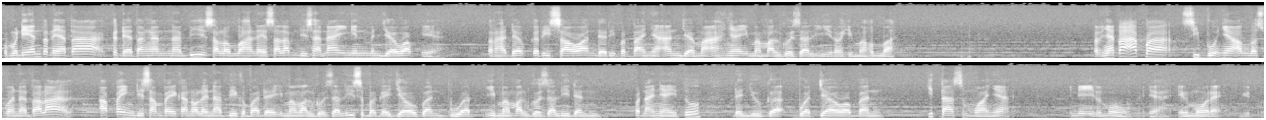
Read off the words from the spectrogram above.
Kemudian ternyata kedatangan Nabi SAW di sana ingin menjawab ya terhadap kerisauan dari pertanyaan jamaahnya Imam Al-Ghazali rahimahullah. Ternyata apa sibuknya Allah Subhanahu wa taala? Apa yang disampaikan oleh Nabi kepada Imam Al-Ghazali sebagai jawaban buat Imam Al-Ghazali dan penanya itu dan juga buat jawaban kita semuanya? Ini ilmu ya ilmu rek gitu.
